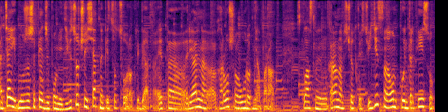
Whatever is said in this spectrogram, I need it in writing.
Хотя, и нужно же опять же помнить, 960 на 540, ребята. Это реально хорошего уровня аппарат. С классным экраном, с четкостью. Единственное, он по интерфейсу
